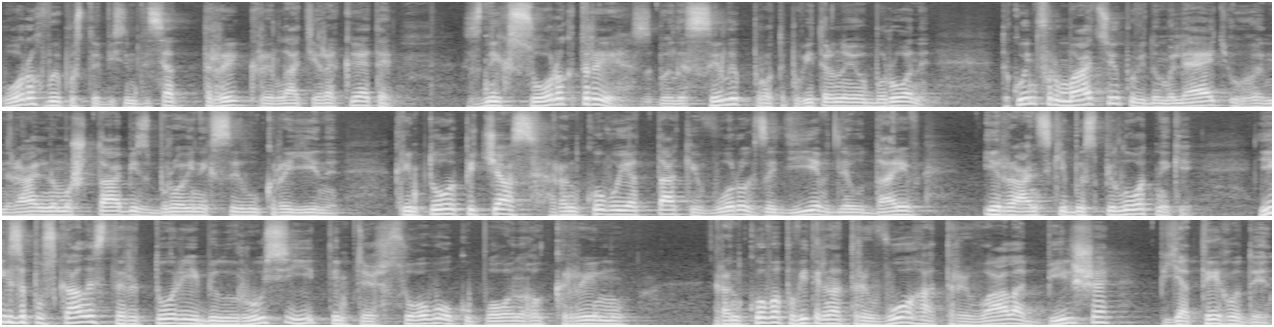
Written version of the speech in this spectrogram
ворог випустив 83 крилаті ракети. З них 43 збили сили протиповітряної оборони. Таку інформацію повідомляють у Генеральному штабі Збройних сил України. Крім того, під час ранкової атаки ворог задіяв для ударів іранські безпілотники. Їх запускали з території Білорусі і тимчасово окупованого Криму. Ранкова повітряна тривога тривала більше п'яти годин.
